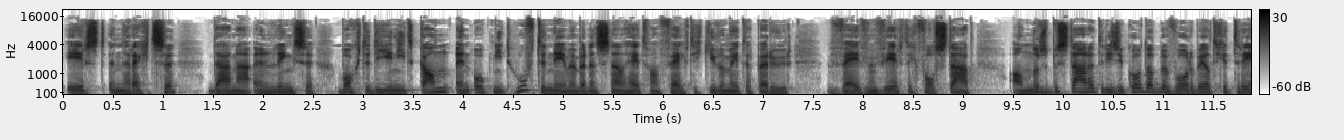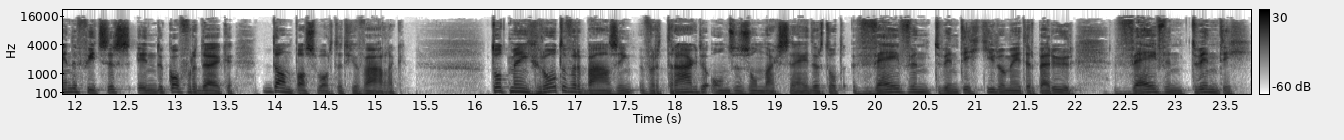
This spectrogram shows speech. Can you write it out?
Eerst een rechtse, daarna een linkse. Bochten die je niet kan en ook niet hoeft te nemen met een snelheid van 50 km per uur. 45 volstaat. Anders bestaat het risico dat bijvoorbeeld getrainde fietsers in de koffer duiken. Dan pas wordt het gevaarlijk. Tot mijn grote verbazing vertraagde onze zondagsrijder tot 25 km per uur. 25.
